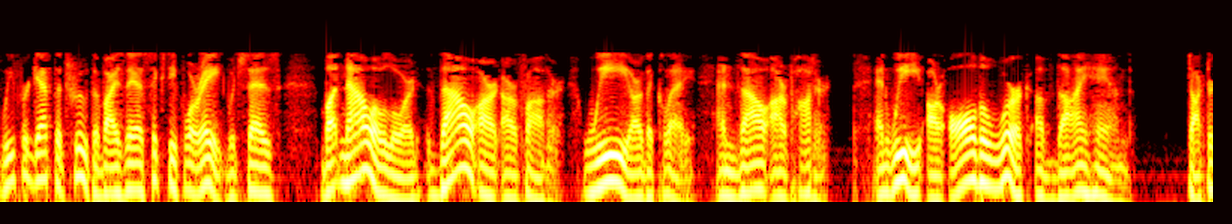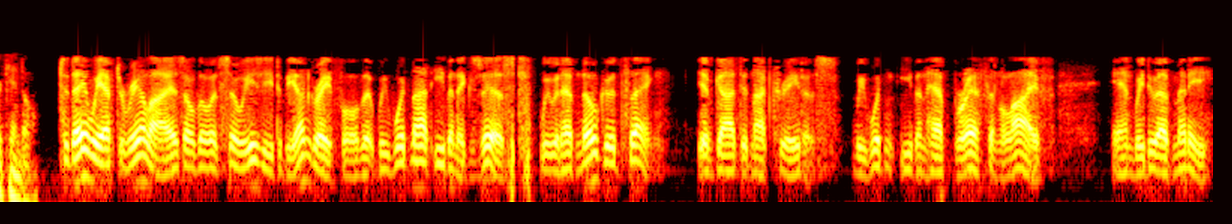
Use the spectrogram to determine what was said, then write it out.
we forget the truth of Isaiah 64:8, which says, "But now, O Lord, thou art our Father; we are the clay, and thou our potter, and we are all the work of thy hand." Dr. Kindell. Today we have to realize, although it's so easy to be ungrateful, that we would not even exist. We would have no good thing if God did not create us. We wouldn't even have breath and life. And we do have many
